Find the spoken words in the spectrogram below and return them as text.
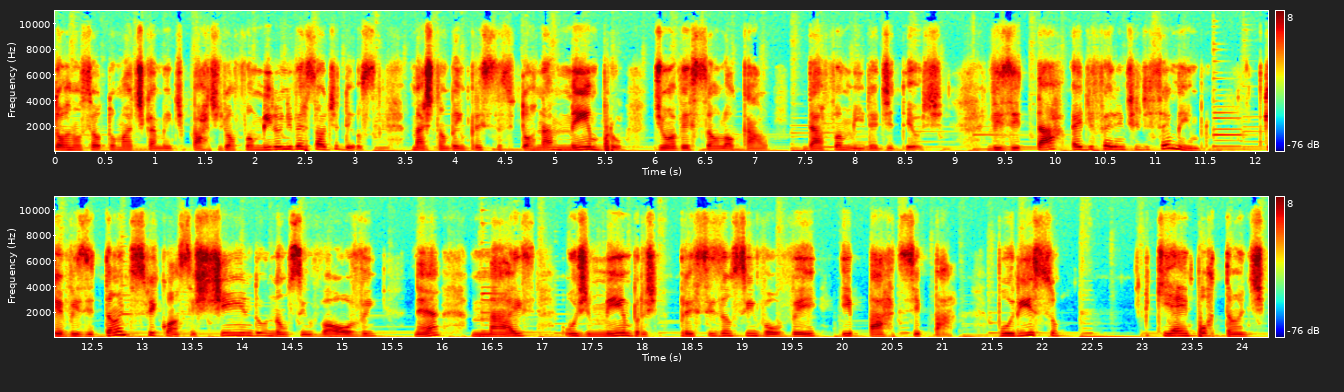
torna-se automaticamente parte de uma família universal de Deus, mas também precisa se tornar membro de uma versão local da família de Deus. Visitar é diferente de ser membro, porque visitantes ficam assistindo, não se envolvem né? Mas os membros precisam se envolver e participar. Por isso que é importante,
